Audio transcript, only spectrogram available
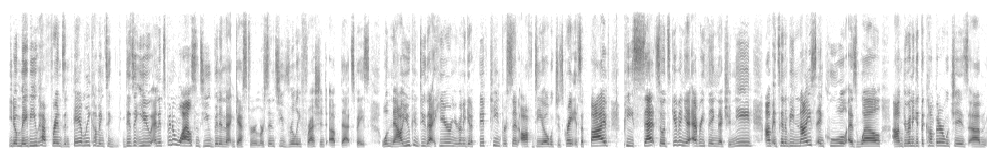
You know, maybe you have friends and family coming to visit you, and it's been a while since you've been in that guest room or since you've really freshened up that space. Well, now you can do that here, and you're going to get a 15% off deal, which is great. It's a five-piece set, so it's giving you everything that you need. Um, it's going to be nice and cool as well. Um, you're going to get the comforter, which is um,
